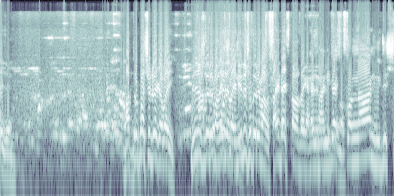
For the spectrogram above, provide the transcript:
এই যে। মাত্র পঁয়ষট্টি টাকা ভাই। নিজস্ব তৈরি মাল এই যে ভাই নিজস্ব তৈরি মাল স্যানিটাইজ করা দেখেন এই যে স্যানিটাইজ নিজস্ব কন্যা নিজস্ব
